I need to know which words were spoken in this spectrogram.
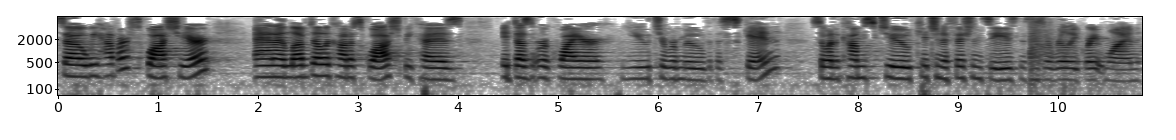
So we have our squash here, and I love delicata squash because it doesn't require you to remove the skin. So when it comes to kitchen efficiencies, this is a really great one,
